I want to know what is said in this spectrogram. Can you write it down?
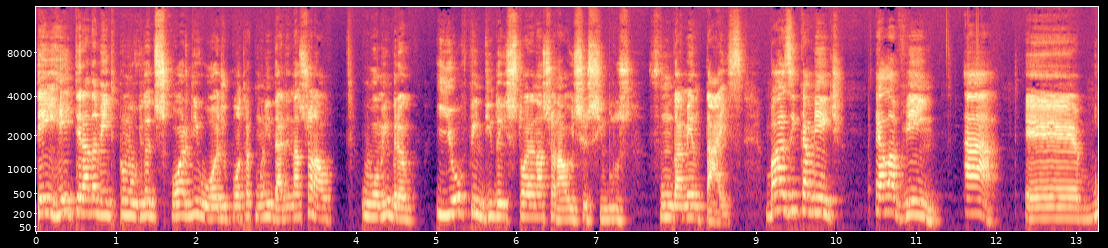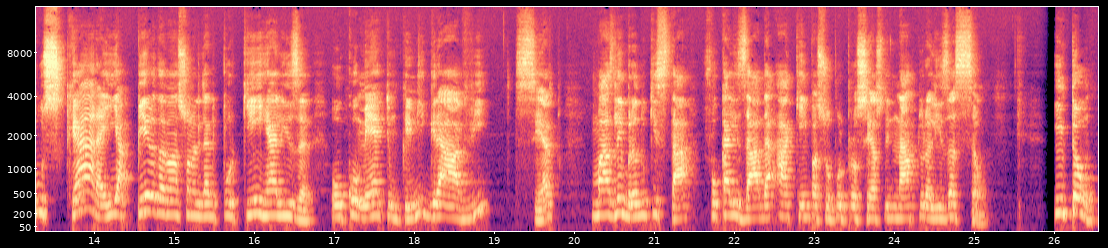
tem reiteradamente promovido a discórdia e o ódio contra a comunidade nacional, o homem branco, e ofendido a história nacional e seus símbolos fundamentais. Basicamente, ela vem a é, buscar aí a perda da nacionalidade por quem realiza ou comete um crime grave, certo? Mas lembrando que está focalizada a quem passou por processo de naturalização. Então,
